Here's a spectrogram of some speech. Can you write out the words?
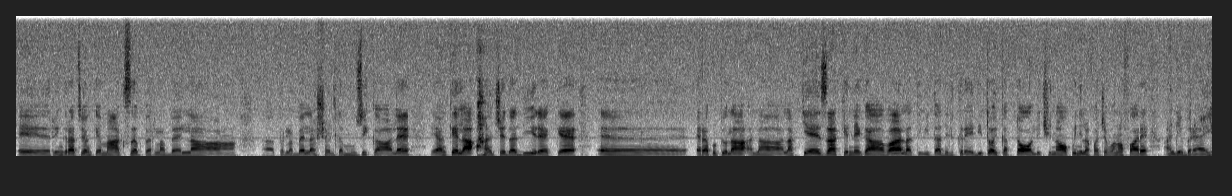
ringrazio anche Max per la bella eh, per la bella scelta musicale e anche là c'è da dire che eh, era proprio la, la, la, Chiesa che negava l'attività del credito ai cattolici, no? quindi la facevano fare agli ebrei,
